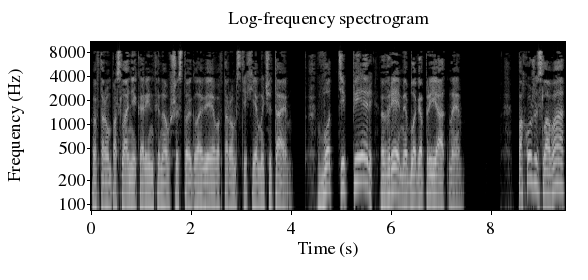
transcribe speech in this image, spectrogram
Во втором послании Коринфянам в шестой главе во втором стихе мы читаем «Вот теперь время благоприятное». Похожие слова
